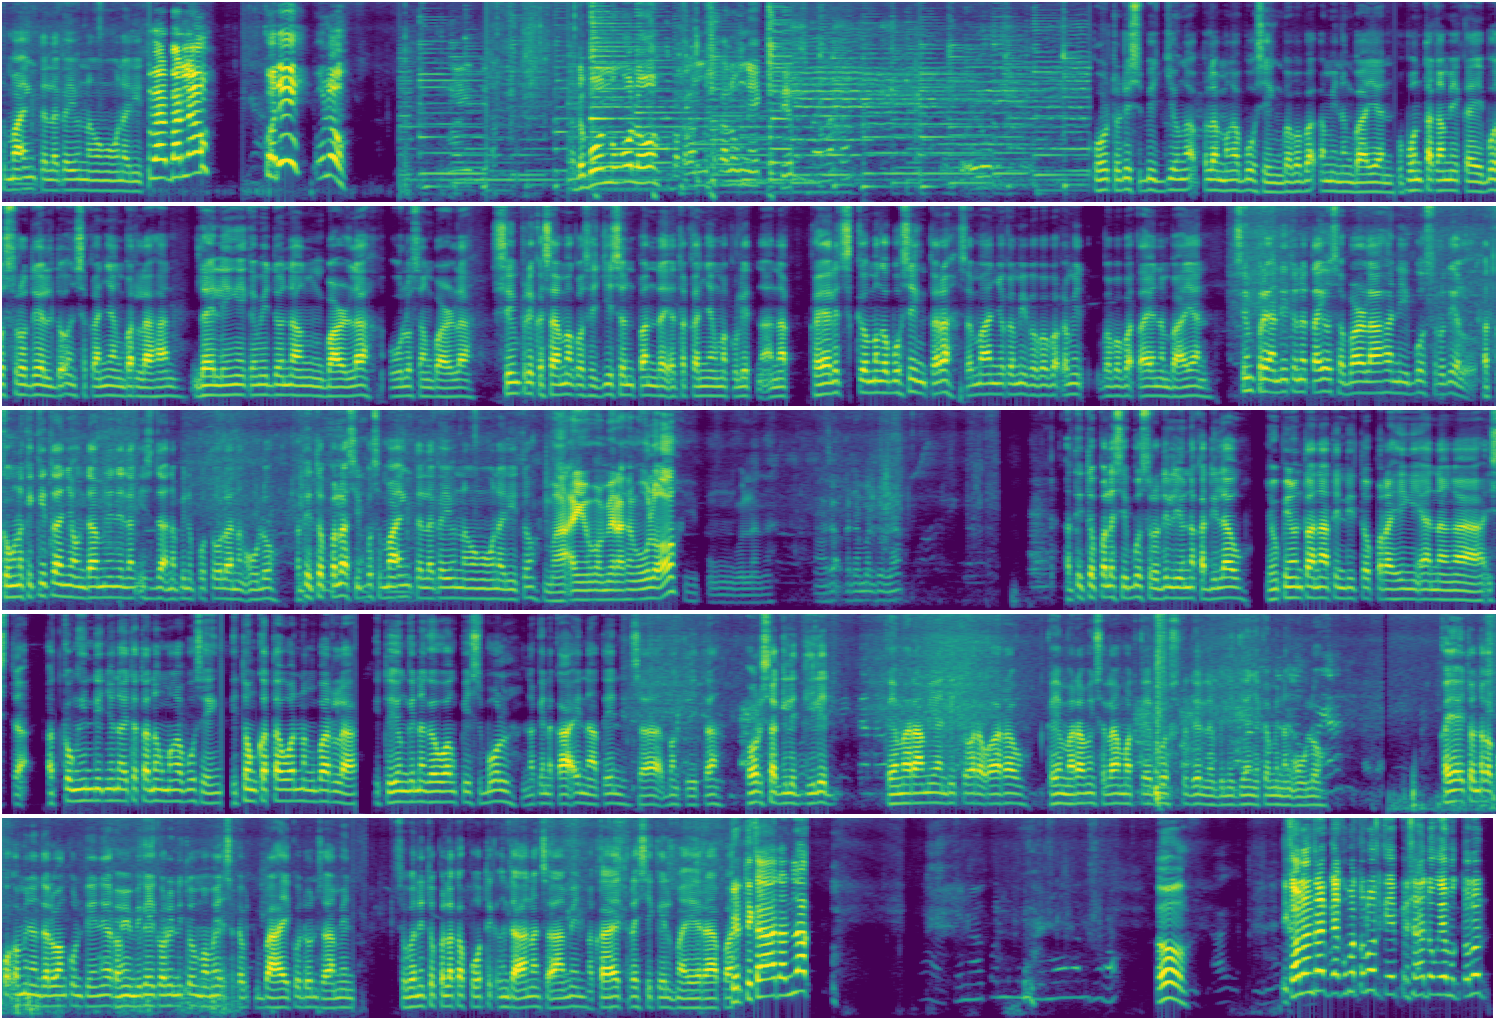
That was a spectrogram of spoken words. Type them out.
Tumaing talaga yung nangunguna dito. Bar barlaw. Kodi, ulo. Adobohon mong ulo, bakalan mo sa kalong neck. For today's video nga pala mga busing, bababa kami ng bayan. Pupunta kami kay Boss Rodel doon sa kanyang barlahan. Dahil hingi kami doon ng barla, ulos ang barla. Siyempre kasama ko si Jason Panday at ang kanyang makulit na anak. Kaya let's go mga busing, tara, samahan nyo kami, bababa kami, bababa tayo ng bayan. Siyempre andito na tayo sa barlahan ni Boss Rodel. At kung nakikita nyo ang dami nilang isda na pinuputulan ng ulo. At ito pala si Boss Maing talaga yung nangunguna dito. Maay mo pamira ng ulo, oh. Ipong wala na. Ara ka naman doon? At ito pala si Boss Rodel yung nakadilaw. Yung pinunta natin dito para hingian ng ah, isda. At kung hindi nyo na itatanong mga busing, itong katawan ng barla, ito yung ginagawang fishball na kinakain natin sa bangkita or sa gilid-gilid. Kaya marami yan dito araw-araw. Kaya maraming salamat kay Boss Rodel na binigyan niya kami ng ulo. Kaya ito nakakuha kami ng dalawang container. Pamimigay ko rin ito mamaya sa kapitbahay ko doon sa amin. So ganito pala kaputik ang daanan sa amin. Na kahit tricycle mahirapan. Pirti ka, danlak. Oh. Ikaw lang drive, kaya ako matulod, kaya presado kaya magtulod.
